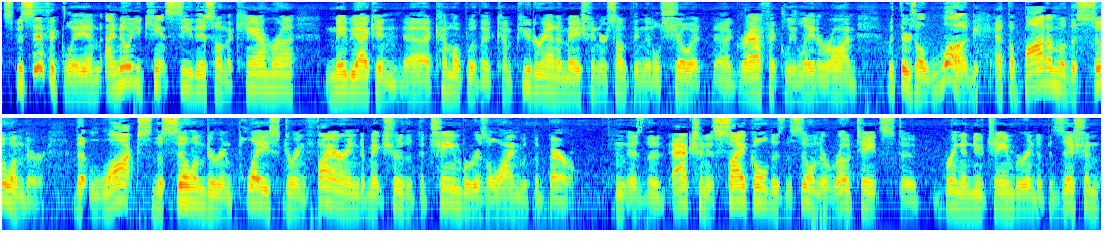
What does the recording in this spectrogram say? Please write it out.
Specifically, and I know you can't see this on the camera, maybe I can uh, come up with a computer animation or something that'll show it uh, graphically later on, but there's a lug at the bottom of the cylinder that locks the cylinder in place during firing to make sure that the chamber is aligned with the barrel. As the action is cycled, as the cylinder rotates to bring a new chamber into position,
